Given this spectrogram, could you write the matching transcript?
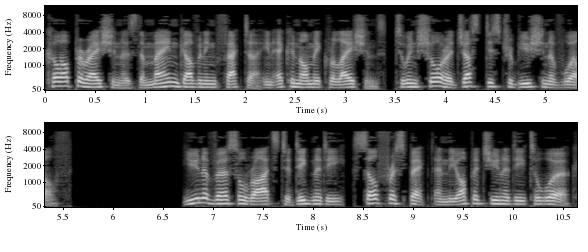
Cooperation as the main governing factor in economic relations, to ensure a just distribution of wealth. Universal rights to dignity, self-respect and the opportunity to work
